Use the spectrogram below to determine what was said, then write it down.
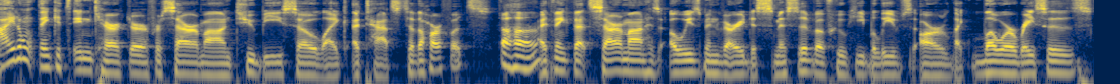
I don't think it's in character for Saruman to be so like attached to the Harfoots. Uh-huh. I think that Saruman has always been very dismissive of who he believes are like lower races,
